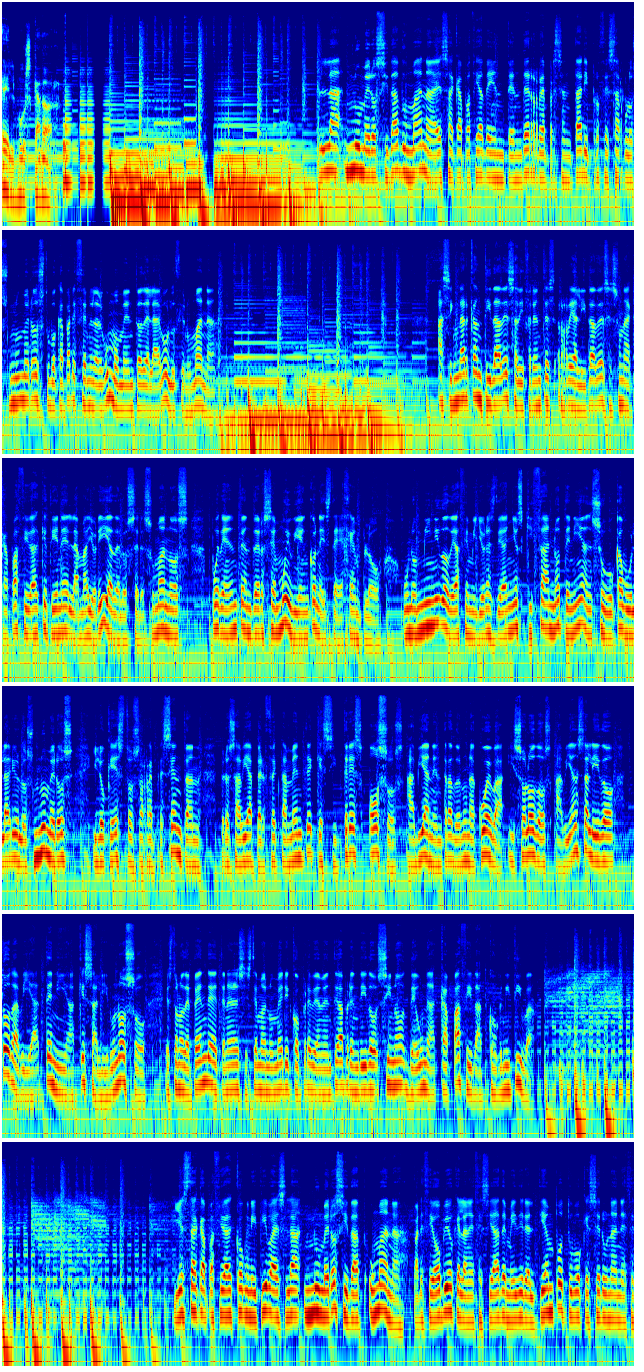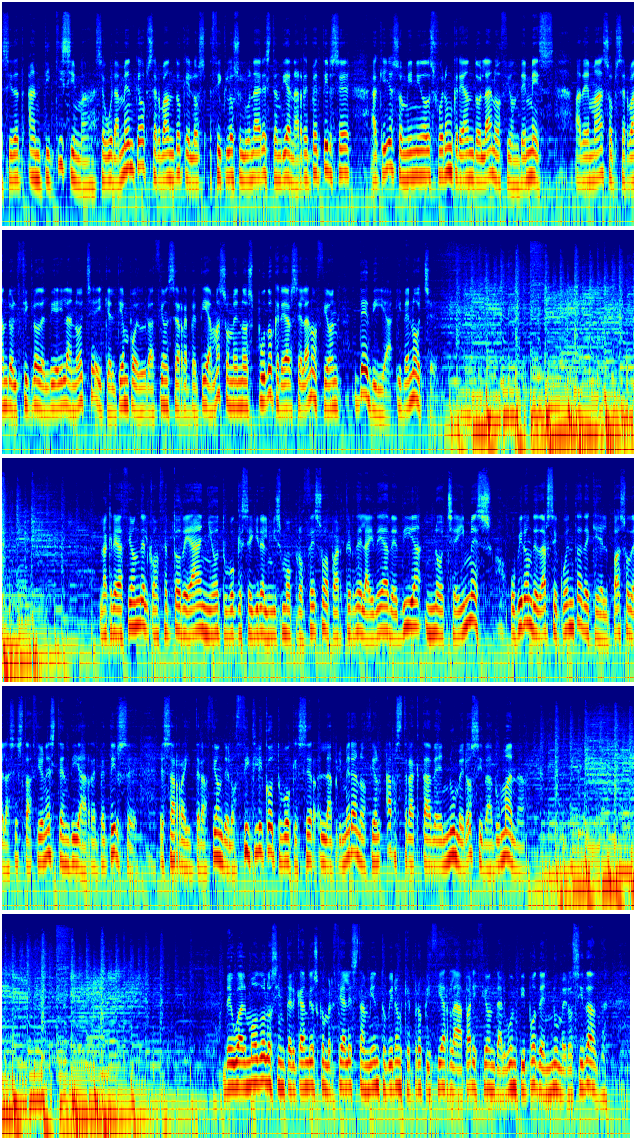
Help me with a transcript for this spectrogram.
El buscador. La numerosidad humana, esa capacidad de entender, representar y procesar los números, tuvo que aparecer en algún momento de la evolución humana. Asignar cantidades a diferentes realidades es una capacidad que tiene la mayoría de los seres humanos. Puede entenderse muy bien con este ejemplo. Un homínido de hace millones de años quizá no tenía en su vocabulario los números y lo que estos representan, pero sabía perfectamente que si tres osos habían entrado en una cueva y solo dos habían salido, todavía tenía que salir un oso. Esto no depende de tener el sistema numérico previamente aprendido, sino de una capacidad cognitiva. Y esta capacidad cognitiva es la numerosidad humana. Parece obvio que la necesidad de medir el tiempo tuvo que ser una necesidad antiquísima, seguramente observando que los ciclos lunares tendían a repetirse, aquellos homínidos fueron creando la noción de mes. Además, observando el ciclo del día y la noche y que el tiempo de duración se repetía más o menos, pudo crearse la noción de día y de noche. La creación del concepto de año tuvo que seguir el mismo proceso a partir de la idea de día, noche y mes. Hubieron de darse cuenta de que el paso de las estaciones tendía a repetirse. Esa reiteración de lo cíclico tuvo que ser la primera noción abstracta de numerosidad humana. De igual modo, los intercambios comerciales también tuvieron que propiciar la aparición de algún tipo de numerosidad.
